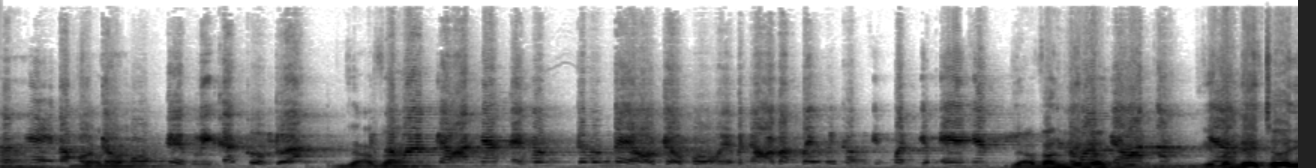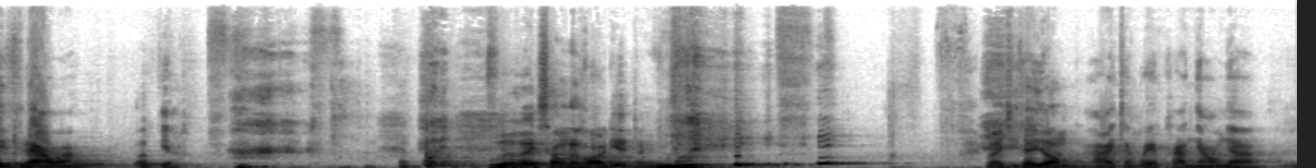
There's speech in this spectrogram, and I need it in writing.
là ngân à, hàng đâu hỗ dạ trợ vâng. vốn về việc cá cược được. Dạ vâng. Cảm ơn chào anh nha, cái vấn cái vấn đề hỗ trợ vốn thì mình hỏi bạn bè người thân giúp mình giúp em nhé. Dạ vâng, nhưng mà cái, cái dạ. vấn đề chơi thì thế nào ạ? À? Ờ kìa. Vừa ấy xong nó gọi điện cho em. Mấy chị thấy không? Hai trang web khác nhau nhá. Ừ.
